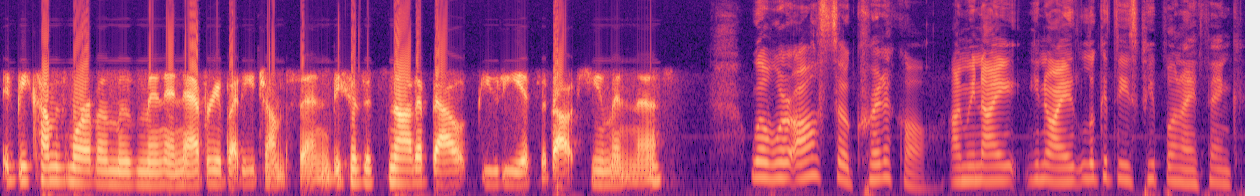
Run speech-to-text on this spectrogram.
it becomes more of a movement and everybody jumps in because it's not about beauty; it's about humanness. Well, we're all so critical. I mean, I you know I look at these people and I think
